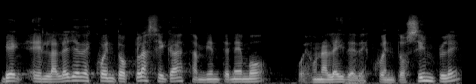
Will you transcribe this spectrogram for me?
Bien, en las leyes de descuento clásicas también tenemos pues una ley de descuento simple,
